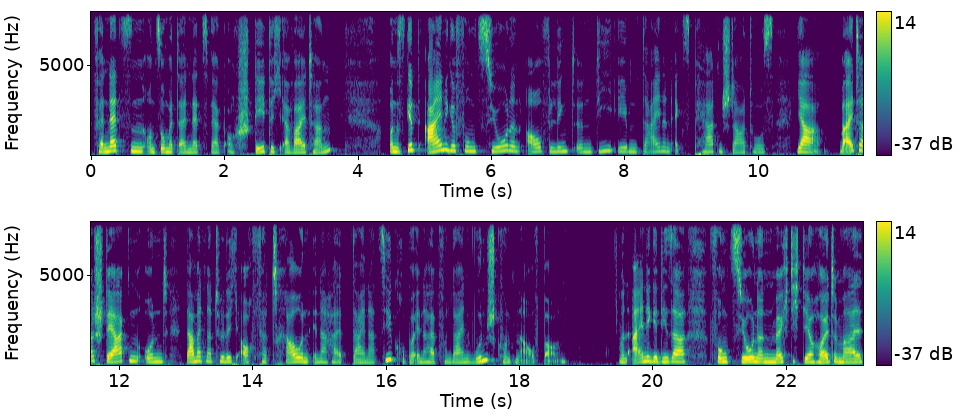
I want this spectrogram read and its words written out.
vernetzen und somit dein Netzwerk auch stetig erweitern. Und es gibt einige Funktionen auf LinkedIn, die eben deinen Expertenstatus ja weiter stärken und damit natürlich auch Vertrauen innerhalb deiner Zielgruppe, innerhalb von deinen Wunschkunden aufbauen. Und einige dieser Funktionen möchte ich dir heute mal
